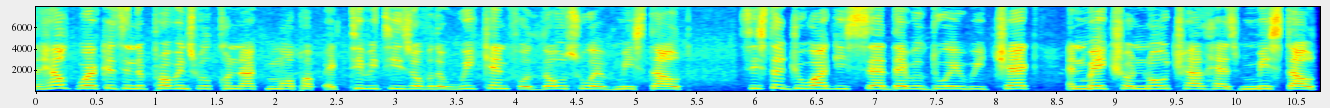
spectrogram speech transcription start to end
The health workers in the province will conduct mop-up activities over the weekend for those who have missed out. Sister Juwagi said they will do a recheck and make sure no child has missed out.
